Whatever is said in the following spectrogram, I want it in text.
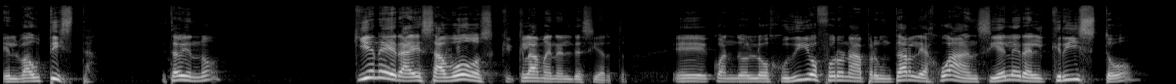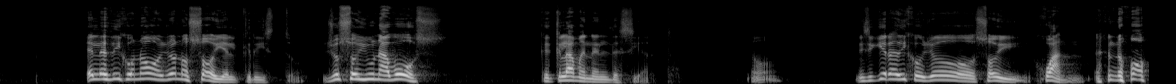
el Bautista. Está bien, ¿no? ¿Quién era esa voz que clama en el desierto? Eh, cuando los judíos fueron a preguntarle a Juan si él era el Cristo, él les dijo, no, yo no soy el Cristo. Yo soy una voz que clama en el desierto. ¿No? Ni siquiera dijo yo soy Juan, no,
